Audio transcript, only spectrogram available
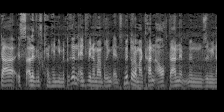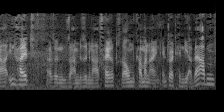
da ist allerdings kein Handy mit drin. Entweder man bringt eins mit oder man kann auch dann im Seminarinhalt, also im Seminarzeitraum, kann man ein Android-Handy erwerben.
